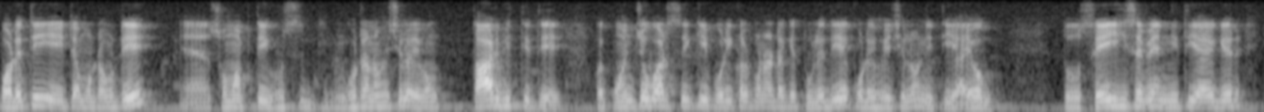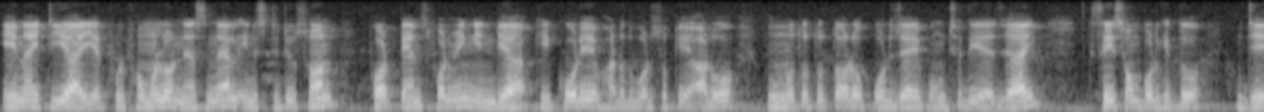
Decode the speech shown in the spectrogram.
পরেতেই এইটা মোটামুটি সমাপ্তি ঘটানো হয়েছিল এবং তার ভিত্তিতে ওই পঞ্চবার্ষিকী পরিকল্পনাটাকে তুলে দিয়ে করে হয়েছিল নীতি আয়োগ। তো সেই হিসেবে নীতি আয়োগের এনআইটিআই এর ফুল ফর্ম হলো national institution for transforming India কী করে ভারতবর্ষকে আরও উন্নততর পর্যায়ে পৌঁছে দিয়ে যায়? সেই সম্পর্কিত যে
